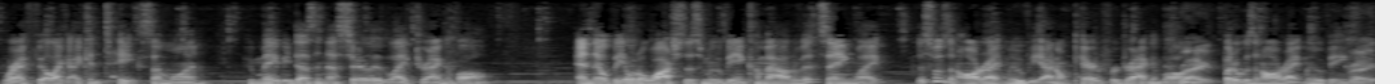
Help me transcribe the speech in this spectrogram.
where I feel like I can take someone who maybe doesn't necessarily like Dragon Ball and they'll be able to watch this movie and come out of it saying like this was an all right movie. I don't care for Dragon Ball, Right. but it was an all right movie Right.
